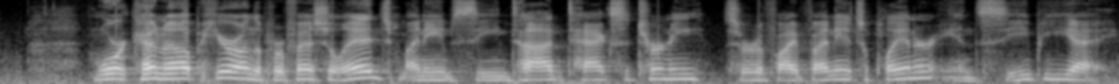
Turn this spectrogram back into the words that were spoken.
More coming up here on the Professional Edge. My name's Sean Todd, tax attorney, certified financial planner, and CPA.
